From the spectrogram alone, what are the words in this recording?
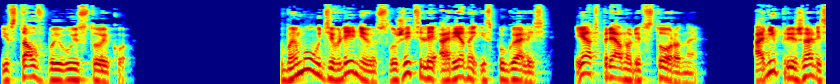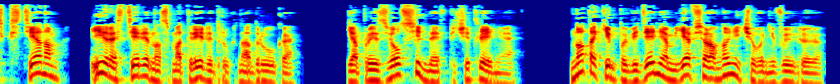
и встал в боевую стойку. К моему удивлению, служители арены испугались и отпрянули в стороны. Они прижались к стенам и растерянно смотрели друг на друга. Я произвел сильное впечатление. Но таким поведением я все равно ничего не выиграю.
